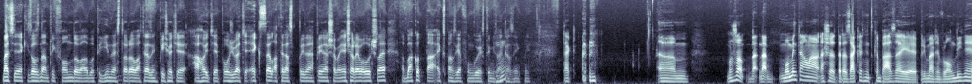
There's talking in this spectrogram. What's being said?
máte nejaký zoznam tých fondov alebo tých investorov a teraz im píšete, ahojte, používate Excel a teraz prinášame niečo revolučné, alebo ako tá expanzia funguje s tými mm-hmm. zákazníkmi? Tak um, Možno na, na, momentálna naša teda zákaznícka báza je primárne v Londýne.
